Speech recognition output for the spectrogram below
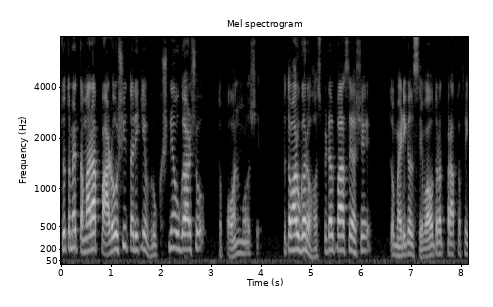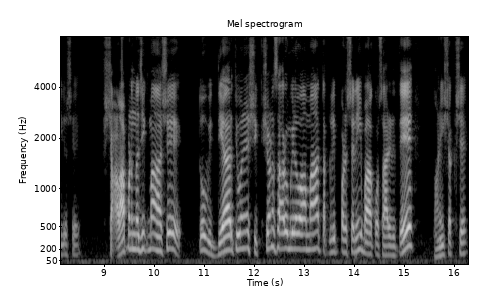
જો તમે તમારા પાડોશી તરીકે વૃક્ષને ઉગાડશો તો પવન મળશે. તો તમારું ઘર હોસ્પિટલ પાસે હશે, તો મેડિકલ સેવાઓ તરત પ્રાપ્ત થઈ જશે. શાળા પણ નજીકમાં હશે, તો વિદ્યાર્થીઓને શિક્ષણ સારું મેળવવામાં તકલીફ પડશે નહીં, બાળકો સારી રીતે ભણી શકશે.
